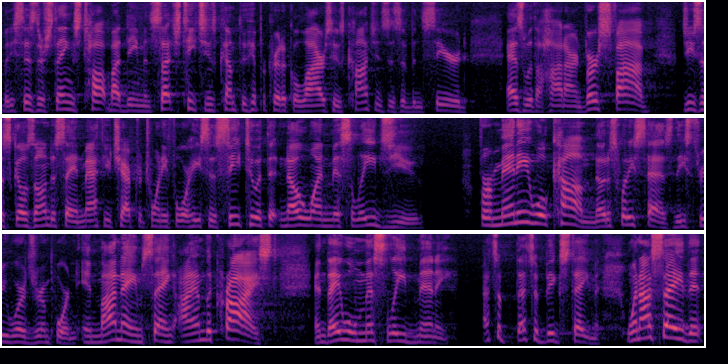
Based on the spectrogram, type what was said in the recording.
But he says there's things taught by demons. Such teachings come through hypocritical liars whose consciences have been seared as with a hot iron. Verse 5 Jesus goes on to say in Matthew chapter 24, he says, See to it that no one misleads you. For many will come. Notice what he says. These three words are important. In my name, saying, I am the Christ, and they will mislead many. That's a, that's a big statement. When I say that,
